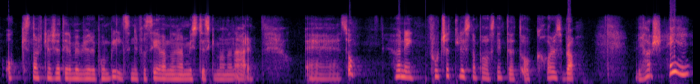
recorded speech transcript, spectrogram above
Och snart kanske jag till och med bjuder på en bild så ni får se vem den här mystiska mannen är. Eh, så, hörni, fortsätt lyssna på avsnittet och ha det så bra. Vi hörs, hej!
